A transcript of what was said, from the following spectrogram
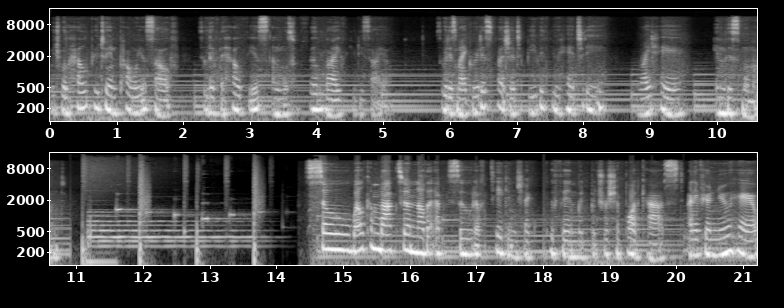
which will help you to empower yourself to live the healthiest and most fulfilled life you desire. So it is my greatest pleasure to be with you here today, right here in this moment. So, welcome back to another episode of Take and Check Within with Patricia podcast. And if you're new here,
